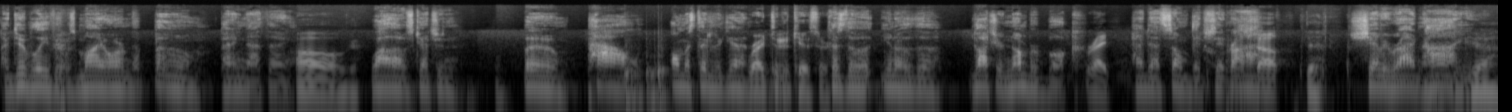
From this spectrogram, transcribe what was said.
I do believe it was my arm that boom, banged that thing Oh, okay. while I was catching. Boom, pow. Almost did it again. Right to the mm-hmm. kisser. Because the, you know, the got your number book Right. had that some bitch sitting Propped high. up. Chevy riding high. Yeah.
